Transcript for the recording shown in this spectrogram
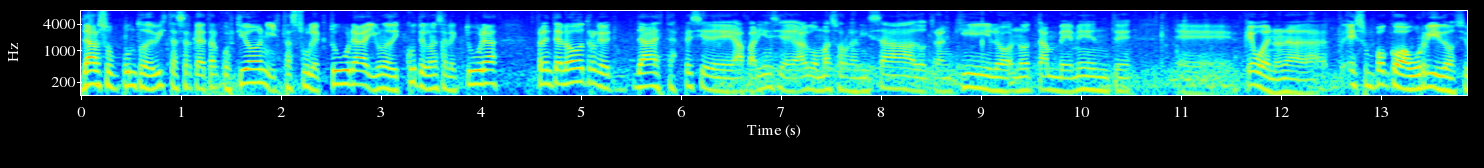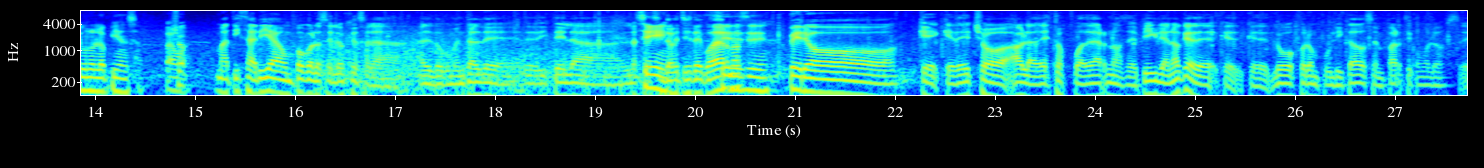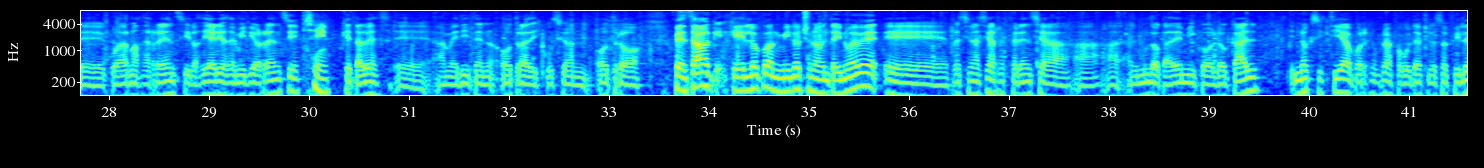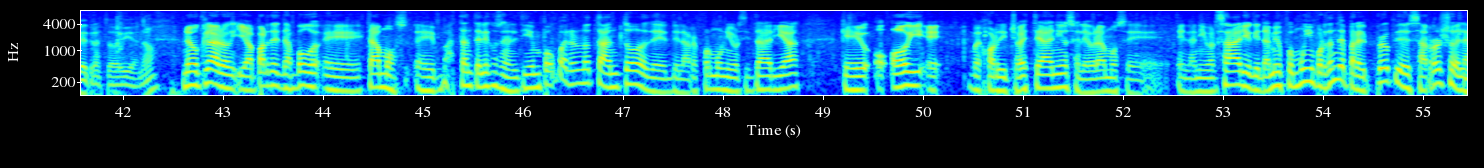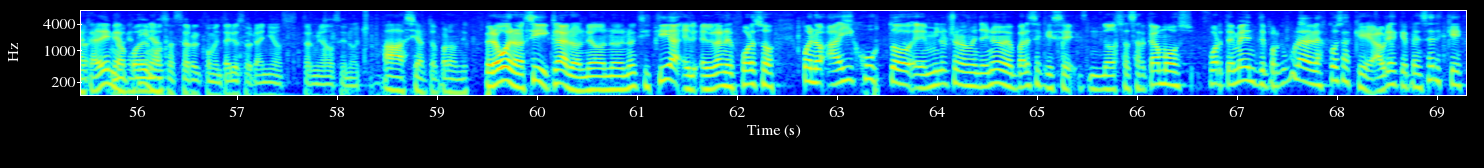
dar su punto de vista acerca de tal cuestión y está su lectura y uno discute con esa lectura frente a lo otro que da esta especie de apariencia de algo más organizado, tranquilo, no tan vehemente. Eh, que bueno, nada, es un poco aburrido si uno lo piensa. Pero Yo bueno. Matizaría un poco los elogios a la- al documental de, de Ditela, Los Sí, 327 cuadernos, sí, sí, sí. pero que, que de hecho habla de estos cuadernos de Piglia, ¿no? que, de- que, que luego fueron publicados en parte como los eh, cuadernos de Renzi, los diarios de Emilio Renzi, Sí. que tal vez eh, ameriten otra discusión, otro... Pensaba que, que el loco en 1899 eh, recién hacía referencia a- a- al mundo académico local, no existía, por ejemplo, la Facultad de Filosofía y Letras todavía, ¿no? No, claro, y aparte tampoco eh, estábamos bastante lejos en el tiempo, bueno, no tanto de, de la reforma universitaria, que ho- hoy, eh, mejor dicho, este año celebramos eh, el aniversario, que también fue muy importante para el propio desarrollo de la No- academia No argentina. podemos hacer comentarios sobre años terminados en 8. Ah, cierto, perdón. Pero bueno, sí, claro, no, no, no existía el, el gran esfuerzo. Bueno, ahí justo en 1899 me parece que se, nos acercamos fuertemente, porque una de las cosas que habría que pensar es que,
